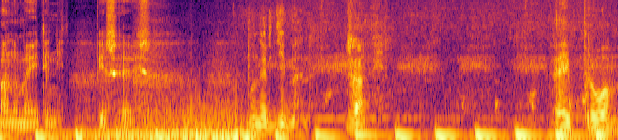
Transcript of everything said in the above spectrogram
manu meiteni pie sevis. Man ir ģimene. Žani, Ej prom.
